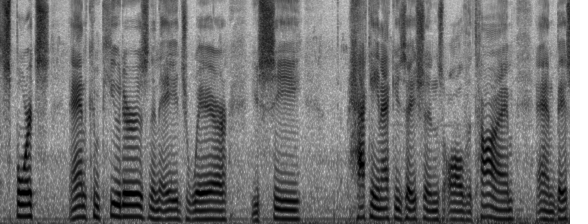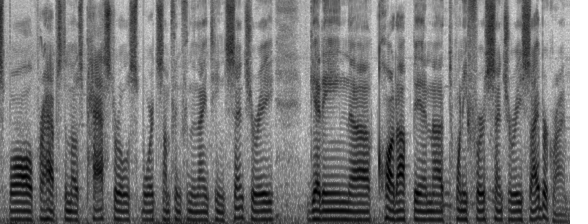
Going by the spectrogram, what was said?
sports and computers in an age where you see hacking accusations all the time, and baseball, perhaps the most pastoral of sports, something from the 19th century, getting uh, caught up in uh, 21st century cybercrime.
